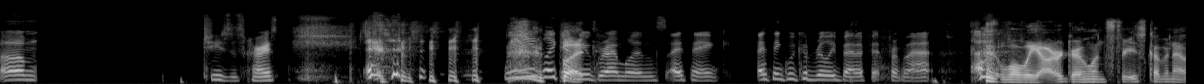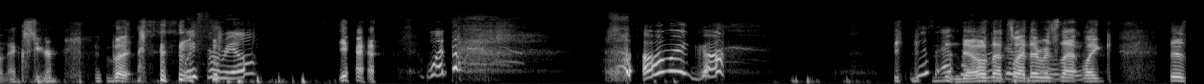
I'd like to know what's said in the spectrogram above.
Um Jesus Christ. we need like But- a new Gremlins, I think. I think we could really benefit from that. well, we are. Gremlins 3 is coming out next year. But Wait, for real? yeah, What the? Oh my god! This no, that's why there was kill that like there's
